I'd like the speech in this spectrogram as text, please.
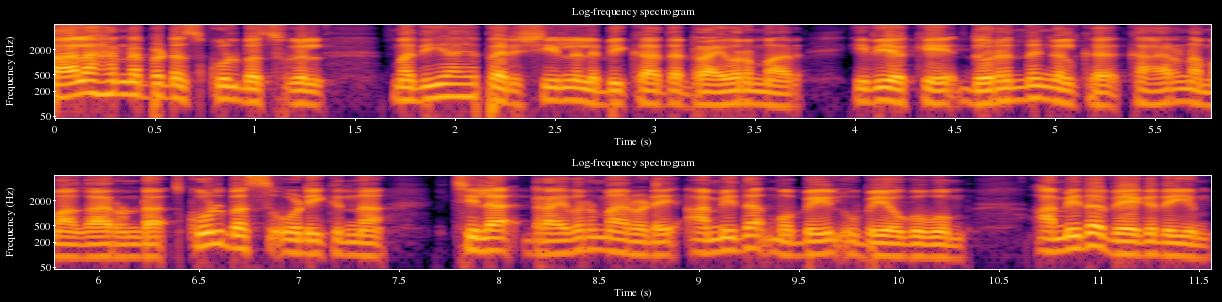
കാലഹരണപ്പെട്ട സ്കൂൾ ബസ്സുകൾ മതിയായ പരിശീലനം ലഭിക്കാത്ത ഡ്രൈവർമാർ ഇവയൊക്കെ ദുരന്തങ്ങൾക്ക് കാരണമാകാറുണ്ട്. സ്കൂൾ ബസ് ഓടിക്കുന്ന ചില ഡ്രൈവർമാരുടെ അമിത മൊബൈൽ ഉപയോഗവും അമിത വേഗതയും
